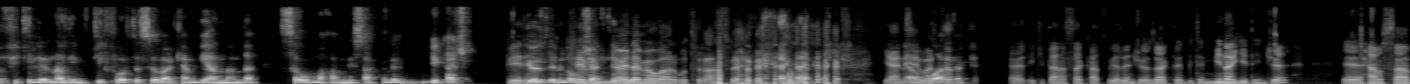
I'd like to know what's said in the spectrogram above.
fikirlerini alayım. Pickford'a söverken bir yandan da savunma hamlesi hakkında birkaç benim gözlemin olacak. Ne önemi var bu transferde? yani yani Everton evet iki tane sakat verince özellikle bir de Mina gidince e, hem sağ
